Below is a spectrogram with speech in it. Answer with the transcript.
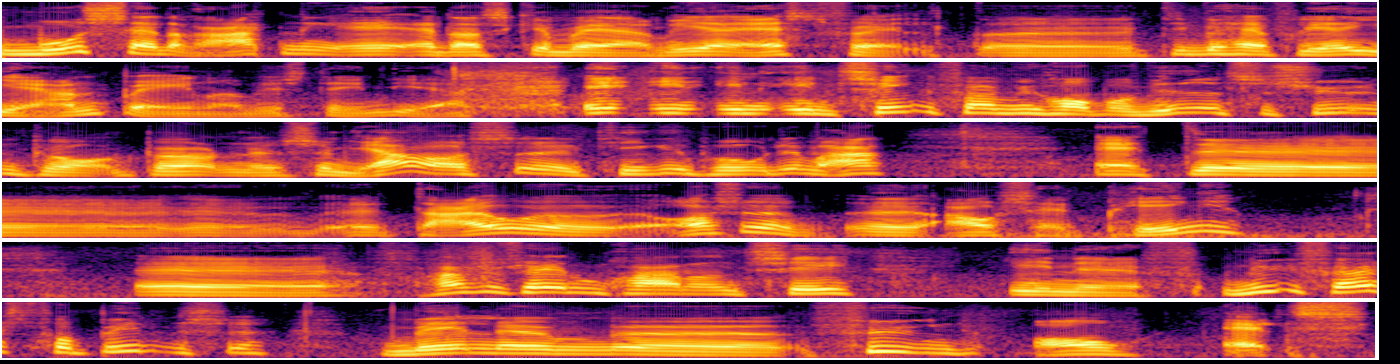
modsatte retning af, at der skal være mere asfalt. De vil have flere jernbaner, hvis det endelig er. En, en, en ting, før vi hopper videre til Syrienbørnene, som jeg også kiggede på, det var, at øh, der er jo også øh, afsat penge øh, fra Socialdemokraterne til en øh, ny fast forbindelse mellem øh, Fyn og Als.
